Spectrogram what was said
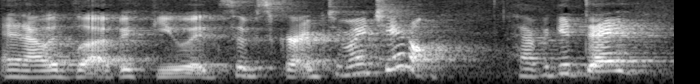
and I would love if you would subscribe to my channel. Have a good day.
